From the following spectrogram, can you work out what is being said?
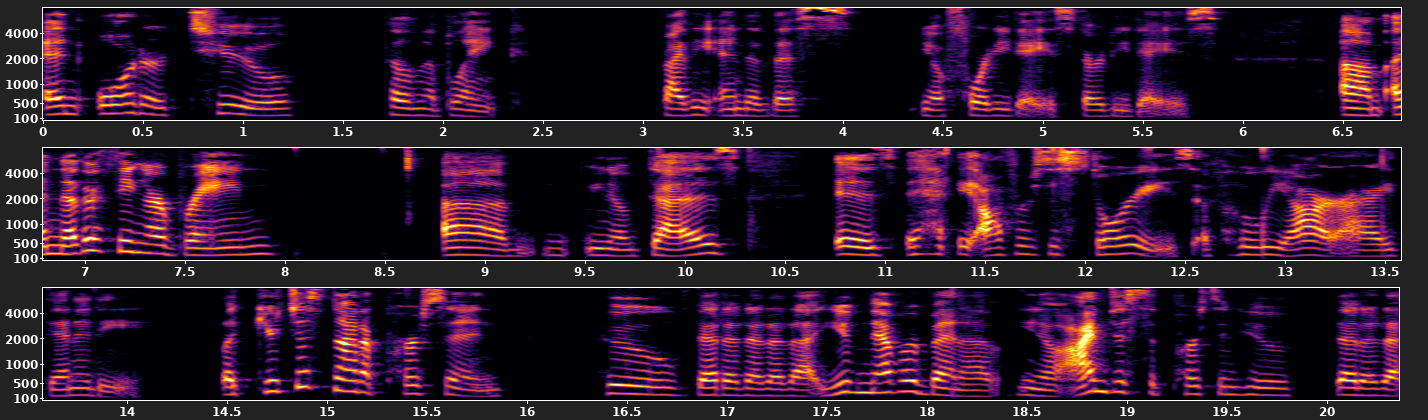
in order to fill in the blank by the end of this, you know, 40 days, 30 days? Um, another thing our brain, um, you know, does is it, offers us stories of who we are, our identity. Like you're just not a person who da da da da da. You've never been a, you know, I'm just a person who da da da.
